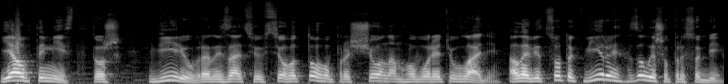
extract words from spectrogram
Я оптиміст, тож. Вірю в реалізацію всього того, про що нам говорять у владі, але відсоток віри залишу при собі.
